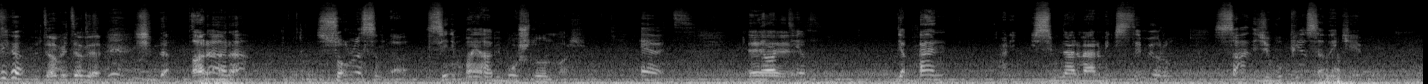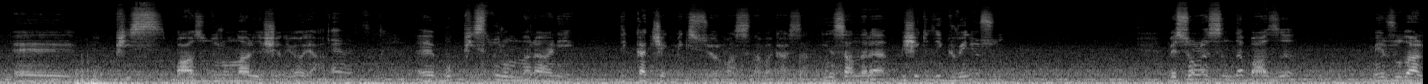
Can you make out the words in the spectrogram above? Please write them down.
diyor. Tabii tabii. Şimdi ara ara sonrasında senin bayağı bir boşluğun var. Evet. Ee, 4 yıl. Ya ben hani isimler vermek istemiyorum. Sadece bu piyasadaki e, pis bazı durumlar yaşanıyor ya. Evet. E, bu pis durumlara hani dikkat çekmek istiyorum aslına bakarsan. İnsanlara bir şekilde güveniyorsun. Ve sonrasında bazı mevzular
